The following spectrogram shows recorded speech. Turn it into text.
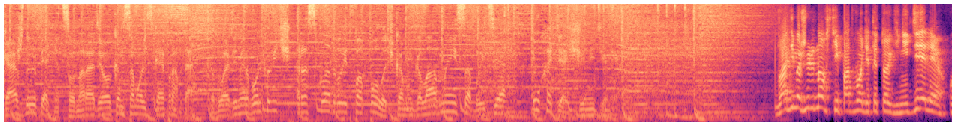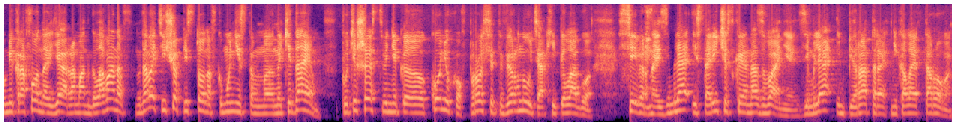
Каждую пятницу на радио «Комсомольская правда» Владимир Вольфович раскладывает по полочкам главные события уходящей недели. Владимир Жириновский подводит итоги недели. У микрофона я, Роман Голованов. Ну давайте еще пистонов коммунистам э, накидаем. Путешественник э, Конюхов просит вернуть архипелагу Северная Земля историческое название Земля императора Николая II.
